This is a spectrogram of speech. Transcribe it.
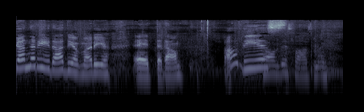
gan arī radio Marija ēterā. Paldies! Paldies, Lāsmai!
